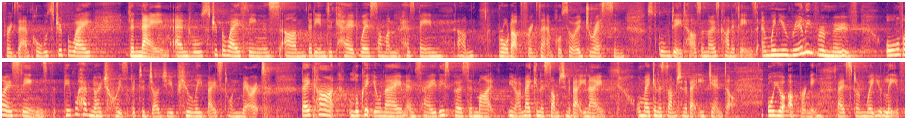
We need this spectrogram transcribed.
for example. We'll strip away the name and we'll strip away things um, that indicate where someone has been um, brought up, for example, so address and school details and those kind of things. And when you really remove all those things, people have no choice but to judge you purely based on merit. They can't look at your name and say this person might, you know, make an assumption about your name or make an assumption about your gender or your upbringing based on where you live.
